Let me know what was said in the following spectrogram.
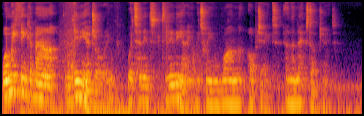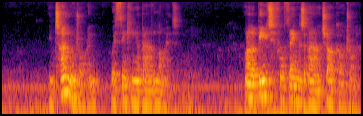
When we think about linear drawing, we're tending to delineate between one object and the next object. In tonal drawing, we're thinking about light. One of the beautiful things about charcoal drawing,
